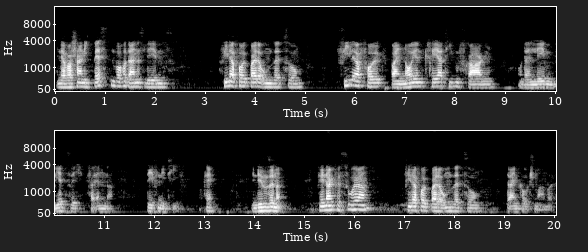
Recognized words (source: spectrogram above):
in der wahrscheinlich besten Woche deines Lebens, viel Erfolg bei der Umsetzung, viel Erfolg bei neuen kreativen Fragen und dein Leben wird sich verändern. Definitiv. Okay? In diesem Sinne, vielen Dank fürs Zuhören, viel Erfolg bei der Umsetzung. Dein Coach Manuel.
